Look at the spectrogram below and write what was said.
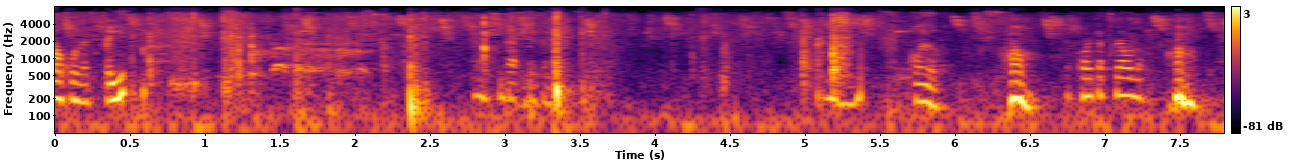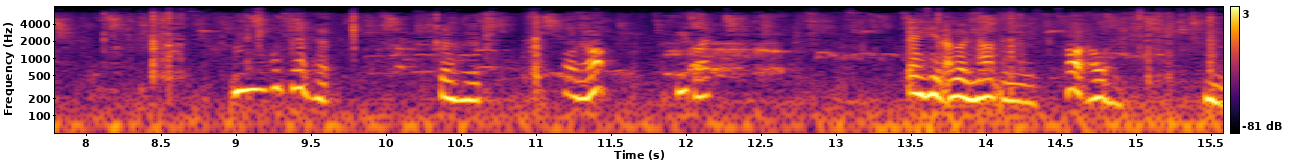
ข้าวคนละติ๊บดับเลยกันพอเหรอพอจับเจ้าเหรออืมเขาแซ่บแท้แซ่บเห็ดพอแล้วพี่ไปแกงเห็ดอร่อยมากเลยทอดเอาอืม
